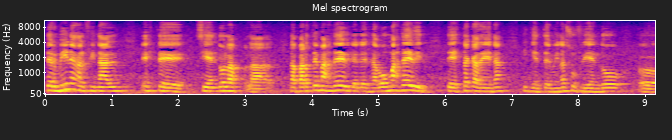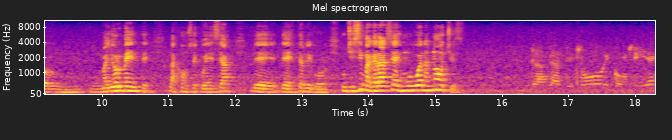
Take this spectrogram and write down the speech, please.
terminan al final este, siendo la, la, parte más débil, el eslabón más débil de esta cadena y quien termina sufriendo uh, mayormente las consecuencias de, de, este rigor. Muchísimas gracias y muy buenas noches. Gracias a ti, y confíen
